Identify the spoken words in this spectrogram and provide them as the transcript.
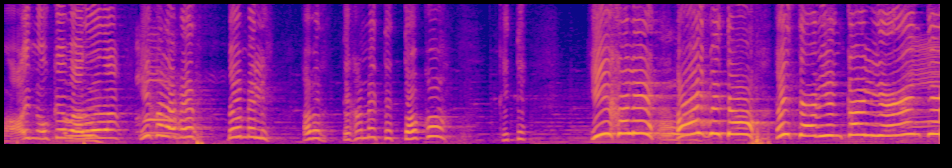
¡Ay, no, qué bárbara! Híjole, a ver, ven, Beli. A ver, déjame, te toco. ¿Qué te...? ¡Híjole! ¡Ay, Beto! ¡Está bien caliente!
